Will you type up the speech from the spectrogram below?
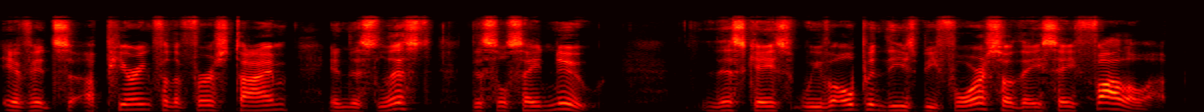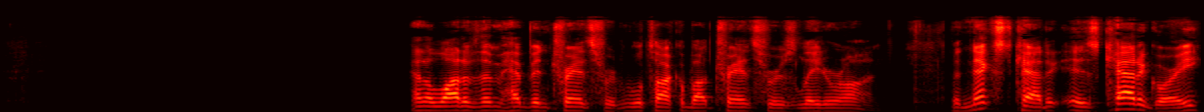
if it's appearing for the first time in this list, this will say new. In this case, we've opened these before, so they say follow up. And a lot of them have been transferred. We'll talk about transfers later on. The next cat is category,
